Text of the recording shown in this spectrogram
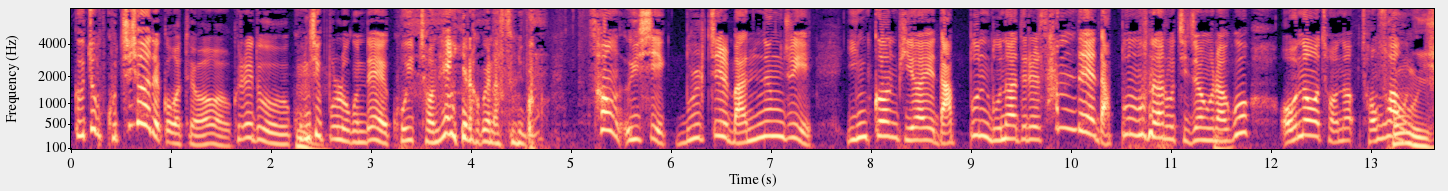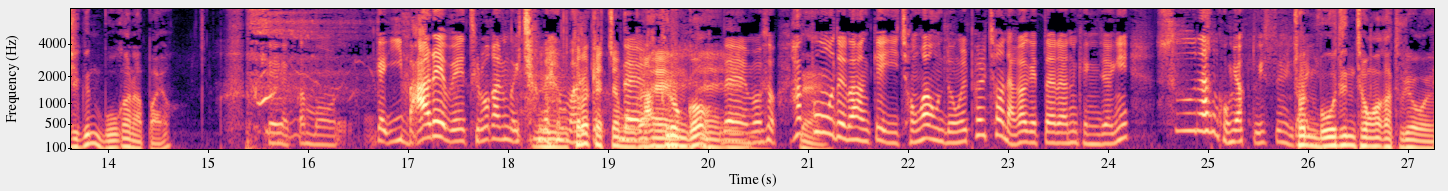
그좀 고치셔야 될 것 같아요. 그래도 공식 블로그인데 고입 전행이라고 해놨습니다. 성의식, 물질 만능주의, 인권 비하의 나쁜 문화들을 3대 나쁜 문화로 지정을 하고 언어 전화, 정화 성의식은 뭐가 나빠요? 네, 약간 뭐 그러니까 이 말에 왜 들어가는 거 있잖아요. 음, 막 그렇겠죠. 뭔가. 아, 네. 그런 거? 네. 네, 뭐 그래서 학부모들과 함께 이 정화 운동을 펼쳐 나가겠다라는 굉장히 순한 공약도 있습니다. 전 모든 정화가 두려워요.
